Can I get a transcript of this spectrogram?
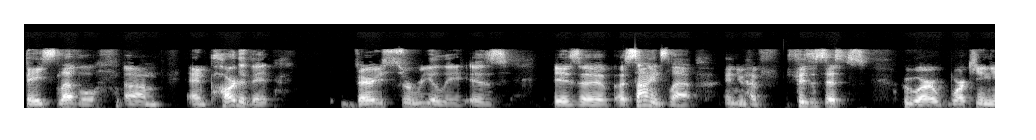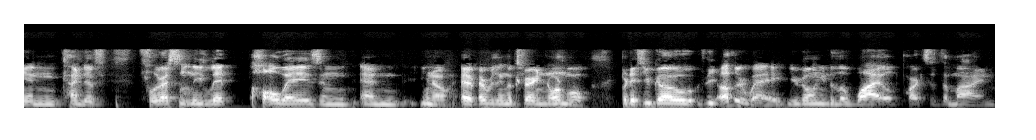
base level. Um, and part of it, very surreally, is is a, a science lab, and you have physicists who are working in kind of fluorescently lit hallways, and and you know everything looks very normal. But if you go the other way, you're going into the wild parts of the mine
